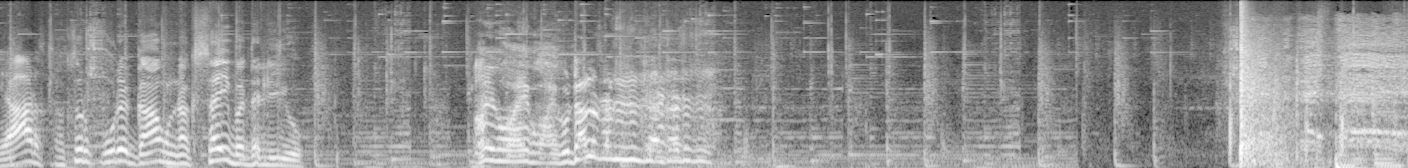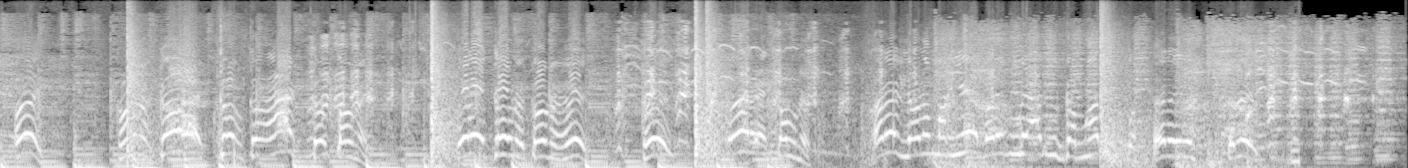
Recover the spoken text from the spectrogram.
यार ससुर पूरे गाँव नक्शा ही बदलियो आएगो आएगो आएगो डालो डालो डालो डालो डालो कौन है कौन है कौन है कौन है कौन है है अरे कौन है? अरे लड़ो मरिए, बड़े बुरे आदमी का मार अरे अरे अरे।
